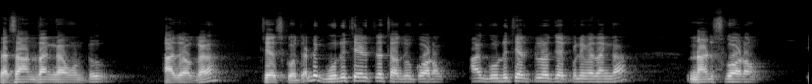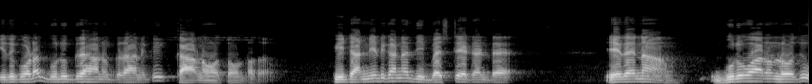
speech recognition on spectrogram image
ప్రశాంతంగా ఉంటూ అదొక చేసుకోవచ్చు. అంటే గురు చరిత్ర చదువుకోవడం ఆ గురు చరిత్రలో చెప్పిన విధంగా నడుచుకోవడం ఇది కూడా గురుగ్రహ అనుగ్రహానికి కారణమవుతూ ఉంటుంది. వీటన్నిటికన్నా ది బెస్ట్ ఏంటంటే ఏదైనా గురువారం రోజు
